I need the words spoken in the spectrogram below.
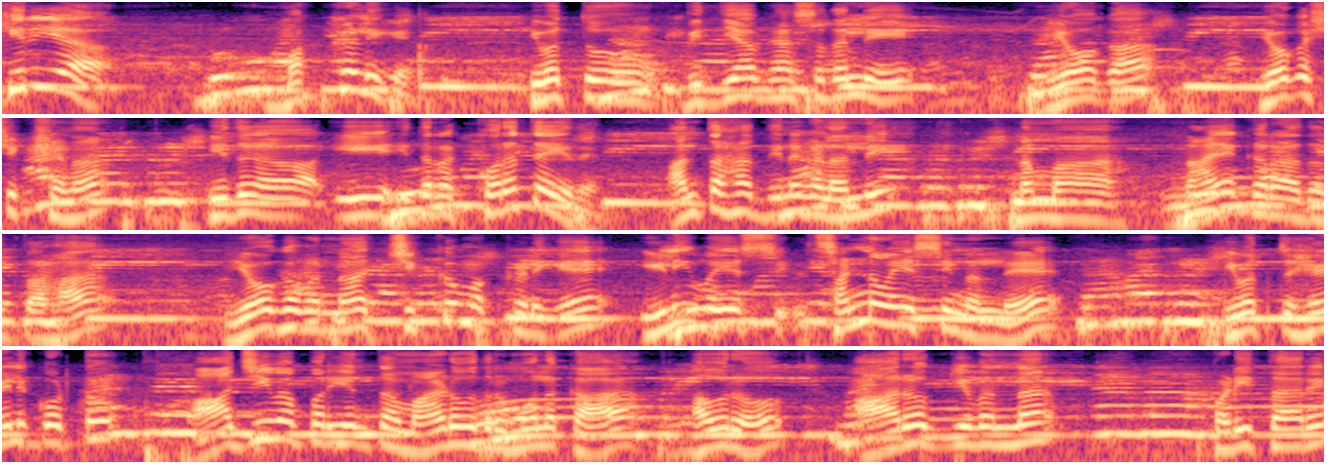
ಹಿರಿಯ ಮಕ್ಕಳಿಗೆ ಇವತ್ತು ವಿದ್ಯಾಭ್ಯಾಸದಲ್ಲಿ ಯೋಗ ಯೋಗ ಶಿಕ್ಷಣ, ಇದ ಈ ಇದರ ಕೊರತೆ ಇದೆ. ಅಂತಹ ದಿನಗಳಲ್ಲಿ ನಮ್ಮ ನಾಯಕರಾದಂತಹ ಯೋಗವನ್ನ ಚಿಕ್ಕ ಮಕ್ಕಳಿಗೆ ಇಳಿ ವಯಸ್ಸು, ಸಣ್ಣ ವಯಸ್ಸಿನಲ್ಲೇ ಇವತ್ತು ಹೇಳಿಕೊಟ್ಟು ಆಜೀವ ಪರ್ಯಂತ ಮಾಡುವುದರ ಮೂಲಕ ಅವರು ಆರೋಗ್ಯವನ್ನ ಪಡಿತಾರೆ,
